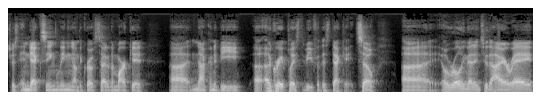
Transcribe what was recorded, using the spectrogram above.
Just indexing, leaning on the growth side of the market, uh, not going to be a, a, great place to be for this decade. So, uh, rolling that into the IRA,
